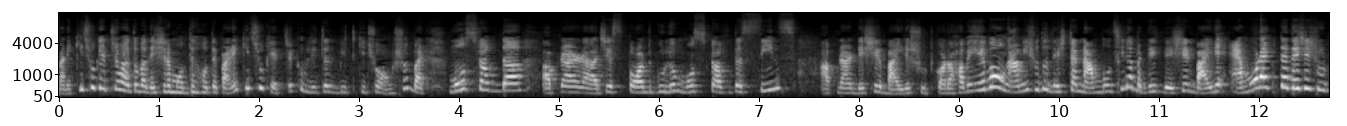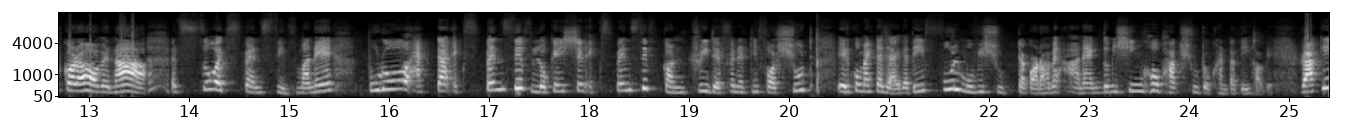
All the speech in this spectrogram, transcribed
মানে কিছু ক্ষেত্রে হয়তো বা দেশের মধ্যে হতে পারে, কিছু ক্ষেত্রে খুব লিটল বিট কিছু অংশ বাট মোস্ট অফ দ্য আপনার যে স্পটগুলো মোস্ট অফ দ্য সিনস আপনার দেশের বাইরে শুট করা হবে। এবং আমি শুধু দেশটার নাম বলছি না বাট দেশের বাইরে এমন একটা দেশে শুট করা হবে না। ইটস সো এক্সপেন্সিভ মানে পুরো একটা expensive location expensive country definitely for shoot এরকম একটা জায়গাতেই ফুল মুভি শুটটা করা হবে। আর একদমই সিংহভাগ শুট ওখানটাতেই হবে। রাকি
